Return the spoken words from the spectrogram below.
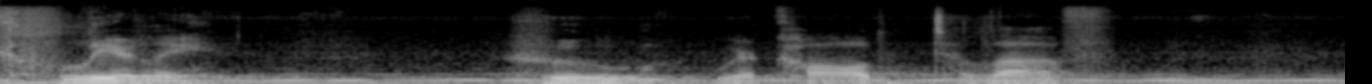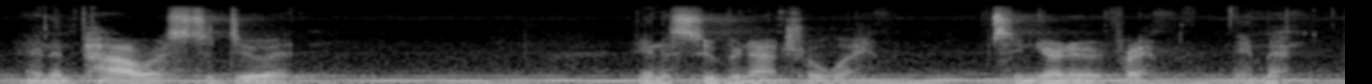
clearly who we're called to love and empower us to do it in a supernatural way. It's in your name we pray. Amen.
